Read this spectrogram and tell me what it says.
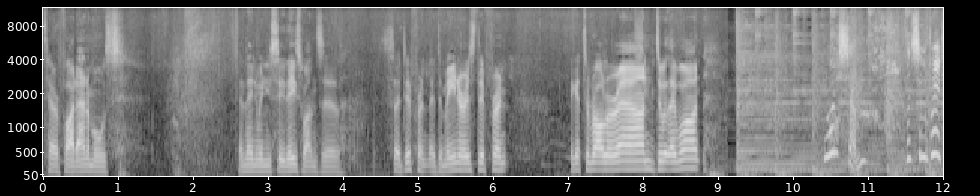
terrified animals. And then when you see these ones, they're so different. Their demeanour is different. They get to roll around, do what they want. You want some? Want some bread?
